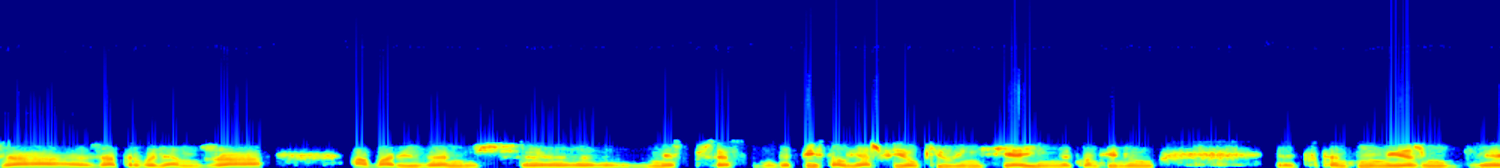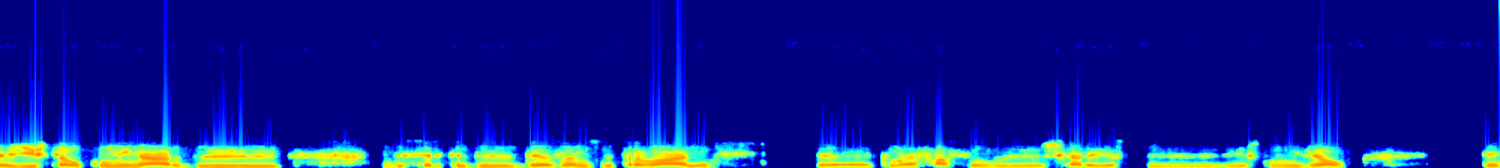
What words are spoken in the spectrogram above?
já, já trabalhamos já há vários anos uh, neste processo da pista. Aliás, fui eu que o iniciei e ainda continuo, uh, portanto, no mesmo. Uh, isto é o culminar de, de cerca de 10 anos de trabalho, que não é fácil chegar a este, a este nível tem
